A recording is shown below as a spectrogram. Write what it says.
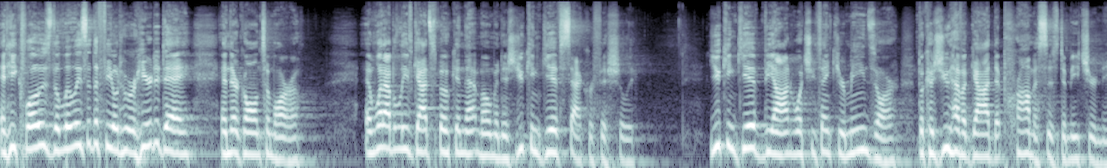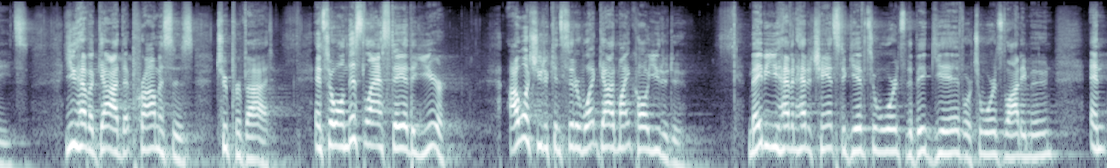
and he clothes the lilies of the field who are here today and they're gone tomorrow. And what I believe God spoke in that moment is you can give sacrificially. You can give beyond what you think your means are because you have a God that promises to meet your needs. You have a God that promises to provide. And so on this last day of the year, I want you to consider what God might call you to do. Maybe you haven't had a chance to give towards the big give or towards Lottie Moon. And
